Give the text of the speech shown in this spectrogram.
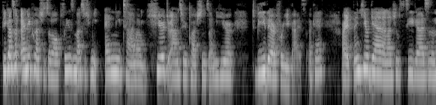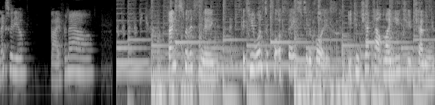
If you guys have any questions at all, please message me anytime. I'm here to answer your questions. I'm here to be there for you guys. Okay? All right, thank you again, and I shall see you guys in the next video. Bye for now. Thanks for listening. If you want to put a face to the voice, you can check out my YouTube channel,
